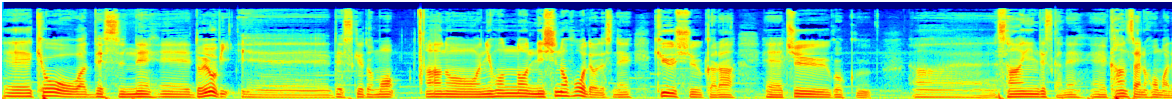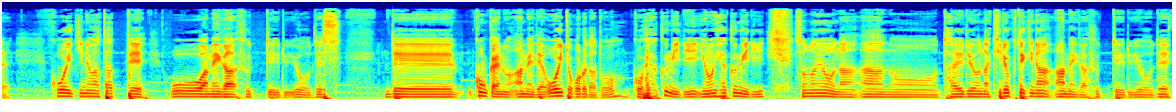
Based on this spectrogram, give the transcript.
えー、今日はですね、えー、土曜日、えですけどもあの日本の西の方ではですね九州から、え中国山陰ですかね、え関西の方まで広域にわたって大雨が降っているようです。で今回の雨で多いところだと500ミリ400ミリそのようなあの大量な記録的な雨が降っているようで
